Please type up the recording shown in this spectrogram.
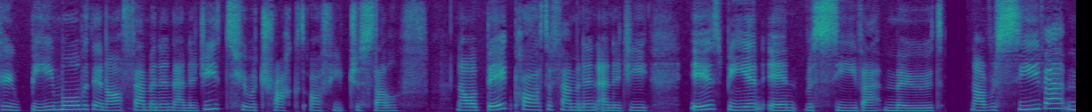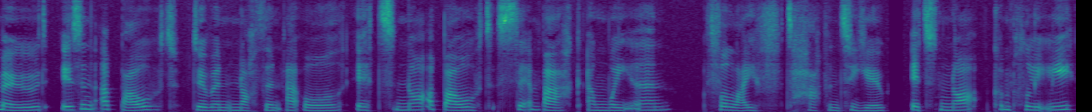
to be more within our feminine energy to attract our future self. Now, a big part of feminine energy is being in receiver mode. Now, receiver mode isn't about doing nothing at all. It's not about sitting back and waiting for life to happen to you. It's not completely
